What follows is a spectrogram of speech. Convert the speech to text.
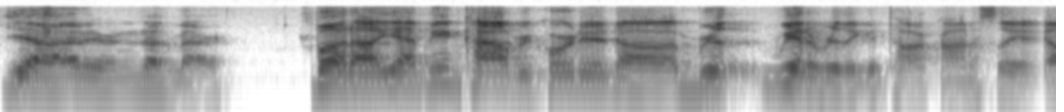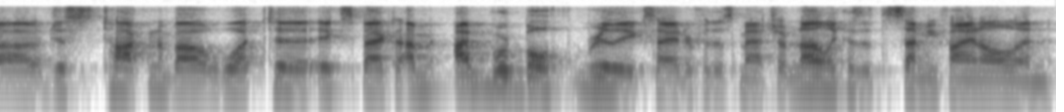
yeah, anyway, it doesn't matter. But uh, yeah, me and Kyle recorded. Uh, really, we had a really good talk, honestly. Uh, just talking about what to expect. I'm, I'm, we're both really excited for this matchup, not only because it's a semifinal and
